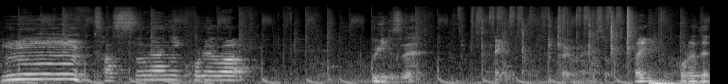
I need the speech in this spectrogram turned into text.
うーんさすがにこれは。ウィンですねはいこれで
